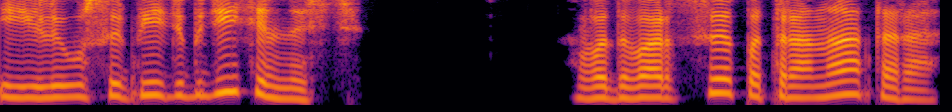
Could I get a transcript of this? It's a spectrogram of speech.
или усыпить бдительность. Во дворце патронатора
